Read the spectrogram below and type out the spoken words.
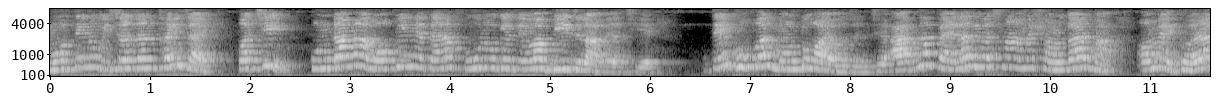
મૂર્તિનું વિસર્જન થઈ જાય. પછી કુંડામાં રોપીને તેના ફૂલ ઉગે તેવા બીજ લાવ્યા છીએ. તે ખૂબ જ મોટું આયોજન છે. આજના પહેલા દિવસના અમે શણગારમાં અમે ઘરે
